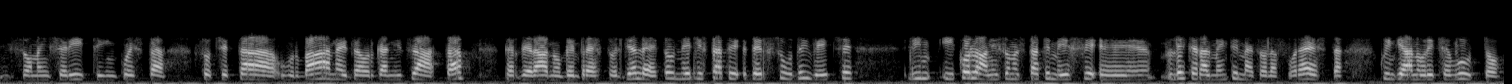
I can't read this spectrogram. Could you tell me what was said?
insomma, inseriti in questa società urbana e già organizzata, perderanno ben presto il dialetto, negli Stati del Sud invece i coloni sono stati messi eh, letteralmente in mezzo alla foresta, quindi hanno ricevuto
